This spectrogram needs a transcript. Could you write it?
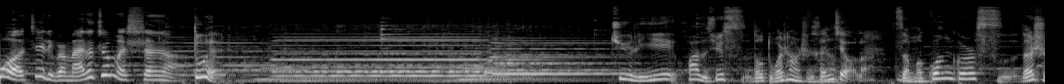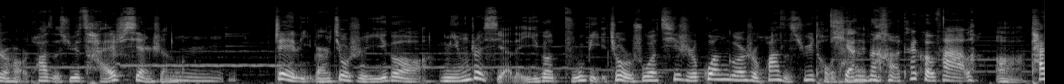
哇，这里边埋的这么深啊！对。距离花子虚死都多长时间？很久了。怎么关哥死的时候，花子虚才现身了？嗯，这里边就是一个明着写的一个伏笔，就是说，其实关哥是花子虚投胎。天哪，太可怕了啊！他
